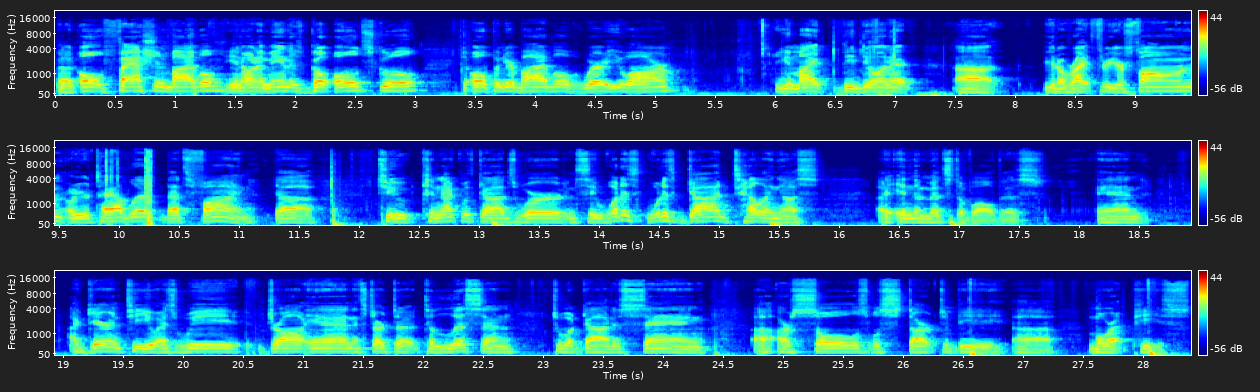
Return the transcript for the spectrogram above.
an old fashioned Bible, you know what I mean? Just go old school to open your Bible where you are. You might be doing it, uh, you know, right through your phone or your tablet. That's fine. Uh, to connect with God's word and see what is what is God telling us uh, in the midst of all this. And I guarantee you, as we draw in and start to, to listen to what God is saying, uh, our souls will start to be uh, more at peace.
